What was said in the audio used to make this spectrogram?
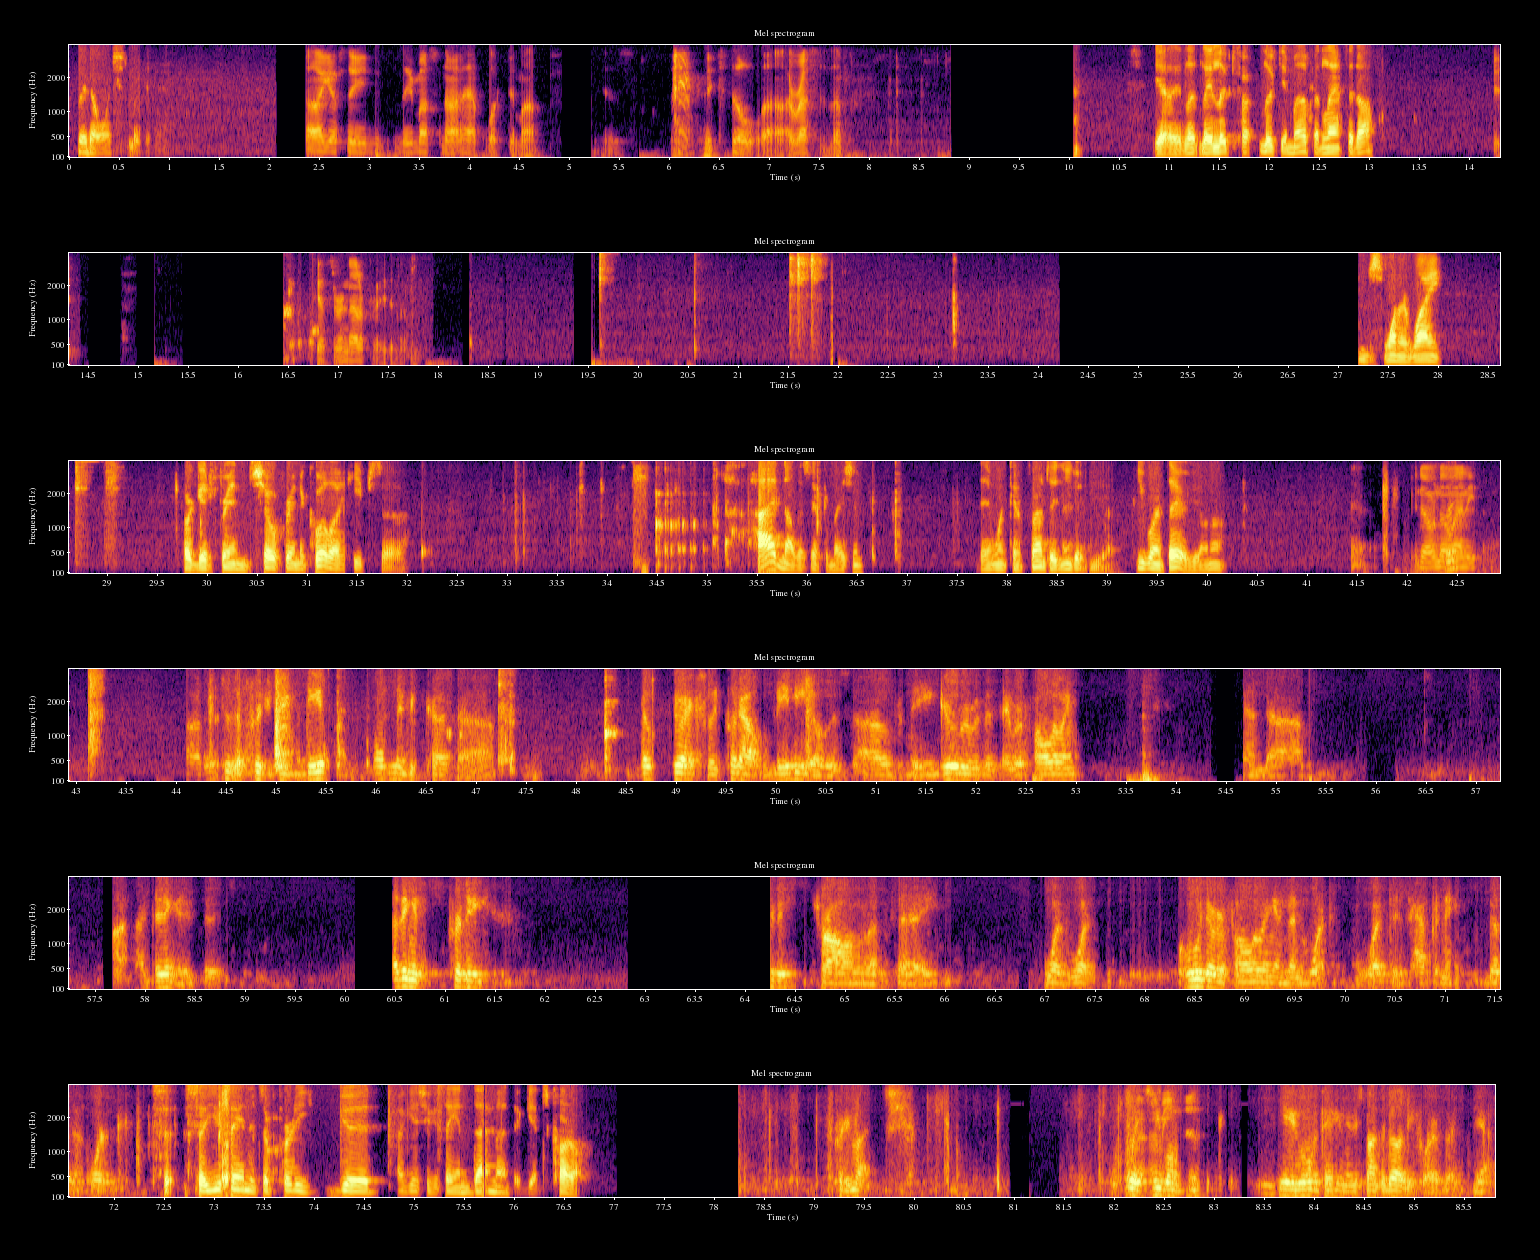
they don't want you to look at that. I guess they they must not have looked him up. Because They still uh, arrested them. Yeah, they look- they looked looked him up and laughed it off. I guess they're not afraid of him. I'm just wondering why our good friend, show friend Aquila, keeps uh, hiding all this information. Then, when confronted, you don't, you, you weren't there. You don't know. We don't know anything. Uh, this is a pretty big deal, only because uh, those two actually put out videos of the guru that they were following, and uh, I, I think it's, it's I think it's pretty pretty strong. Let's say what what who they were following, and then what what is happening doesn't work. So, so you're saying it's a pretty good, I guess you could say, indictment against Karl. pretty much. Which he won't he won't take any responsibility for it, but yeah.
